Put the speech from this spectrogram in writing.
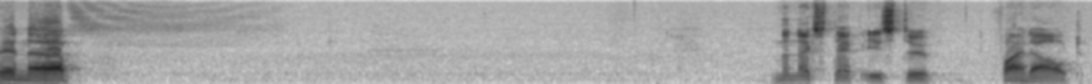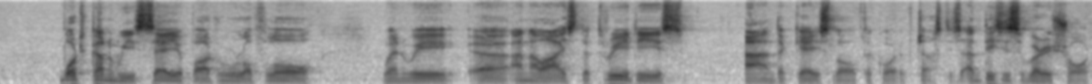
Then uh, the next step is to find out what can we say about rule of law when we uh, analyze the treaties and the case law of the Court of Justice. And this is a very short,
